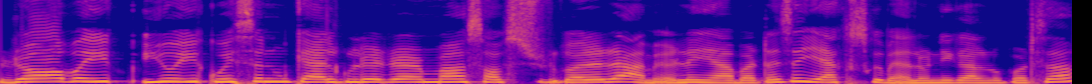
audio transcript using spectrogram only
र अब यो इक्वेसन क्यालकुलेटरमा सब्सटिट्युट गरेर हामीहरूले यहाँबाट चाहिँ याक्सको भ्यालु निकाल्नुपर्छ।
